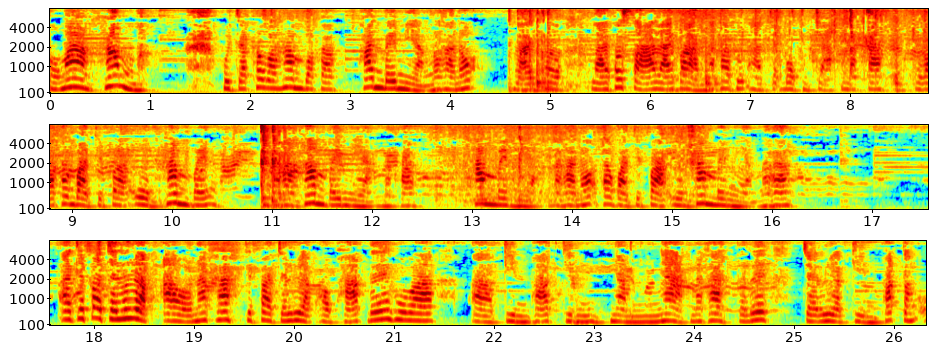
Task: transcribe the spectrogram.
ออกมาห้ามผู้จักเข้าว่าห้ามบ่ค่ะท่านใบเมียงนะคะเนาะหลายเอหลายภาษาหลายบานนะคะเพื่อนอาจจะบอกผู้จักนะคะ แต่ว่าทางบานเจฝาเอิ่นห้ามใบห้ามใบเมียงนะคะ ห้ำใบเหมียงนะคะเนาะถ้าว่าจะฝากเอื่นห้ำใบเหมียงนะคะ อาจจะฝากจะเลือกเอานะคะจะฝากจะเลือกเอาพักเด้เพราะว่าอ่ากินพักกินยำยากนะคะ ก็เลยจะเลือกกินพักตังโอ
